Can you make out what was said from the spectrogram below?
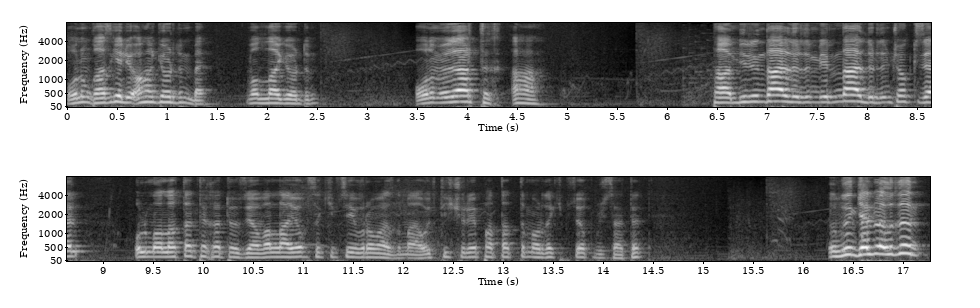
Oğlum gaz geliyor. Aha gördüm ben. Vallahi gördüm. Oğlum öyle artık. Aha. Tamam birini daha öldürdüm. Birini daha öldürdüm. Çok güzel. Oğlum Allah'tan tek atıyoruz ya. Vallahi yoksa kimseyi vuramazdım ha. Ulti şuraya patlattım. Orada kimse yokmuş zaten. Ilgın gelme Ilgın.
